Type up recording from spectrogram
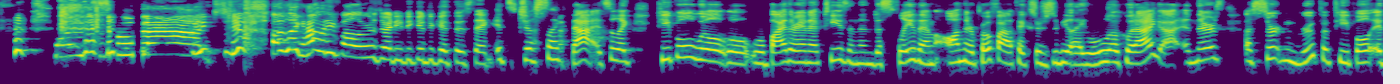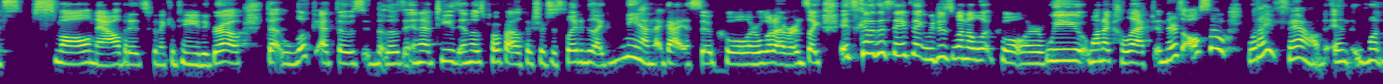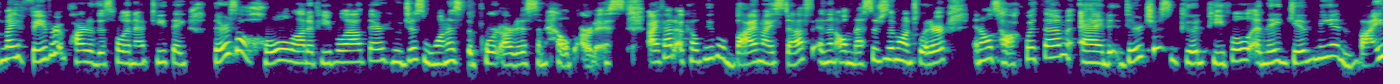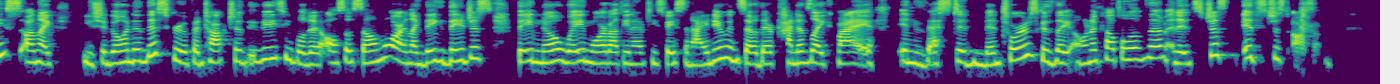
so bad. I'm like, how many followers do I need to get to get this thing? It's just like that. It's so like people will, will will buy their NFTs and then display them on their profile pictures to be like, look what I got. And there's a certain group of people. It's small now, but it's going to continue to grow. That look at those those NFTs and those profile pictures displayed and be like, man, that guy is so cool, or whatever. It's like it's kind of the same thing. We just want to look cool, or we want to collect. And there's also what I found found. And my favorite part of this whole NFT thing, there's a whole lot of people out there who just want to support artists and help artists. I've had a couple people buy my stuff and then I'll message them on Twitter and I'll talk with them and they're just good people and they give me advice on like you should go into this group and talk to these people to also sell more and like they they just they know way more about the nft space than i do and so they're kind of like my invested mentors because they own a couple of them and it's just it's just awesome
